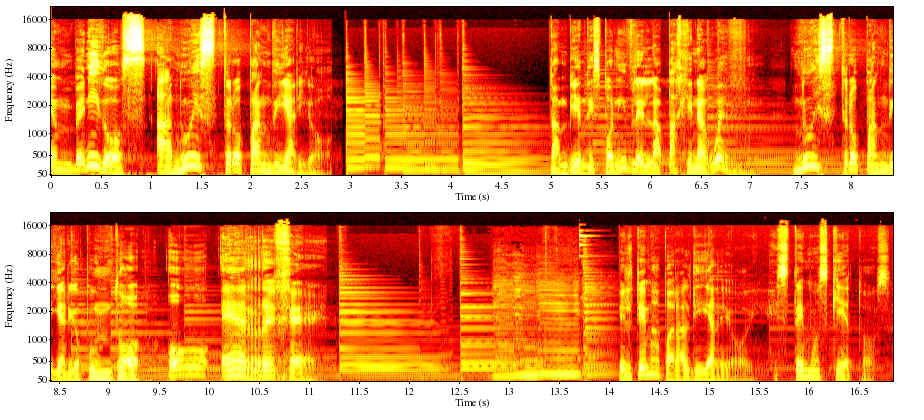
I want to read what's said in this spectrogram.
Bienvenidos a nuestro pan diario. También disponible en la página web nuestropandiario.org. El tema para el día de hoy, estemos quietos.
